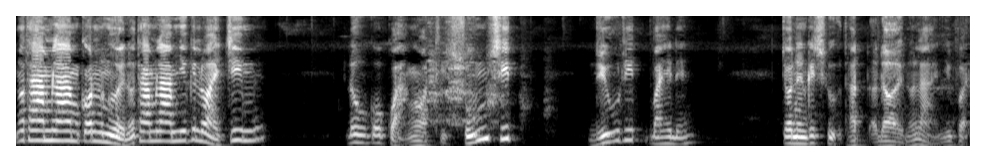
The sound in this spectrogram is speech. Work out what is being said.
nó tham lam, con người nó tham lam như cái loài chim ấy. Đâu có quả ngọt thì súng xít, ríu rít bay đến. Cho nên cái sự thật ở đời nó là như vậy.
